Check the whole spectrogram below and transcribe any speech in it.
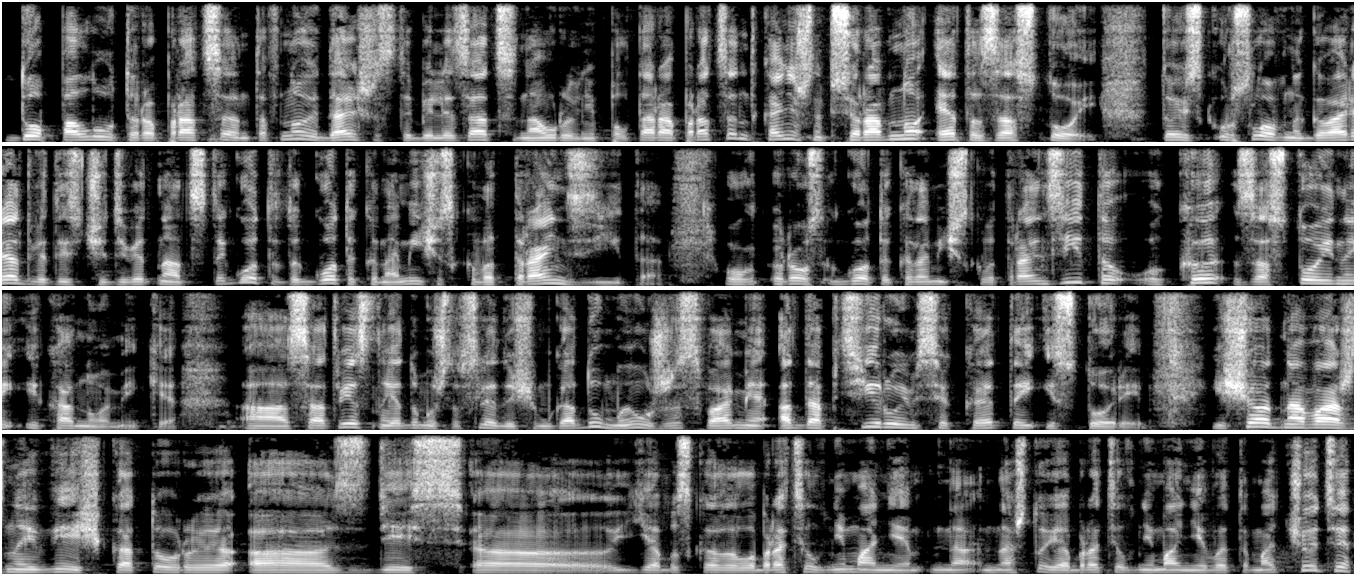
до полутора 1,5%, ну и дальше стабилизация на уровне 1,5%, конечно, все равно это застой. То есть, условно говоря, 2019 год – это год экономического транзита, год экономического транзита к застойной экономике. А, соответственно, я думаю, что в следующем году мы уже с вами адаптируемся к этой истории. Еще одна важная вещь, которую а, здесь, а, я бы сказал, обратил внимание, на, на что я обратил внимание в этом отчете,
